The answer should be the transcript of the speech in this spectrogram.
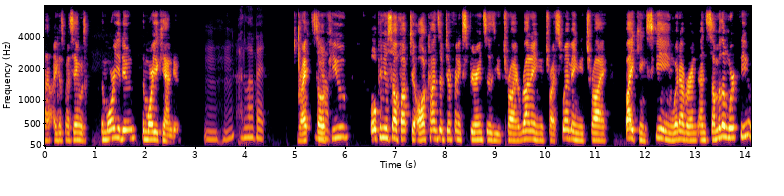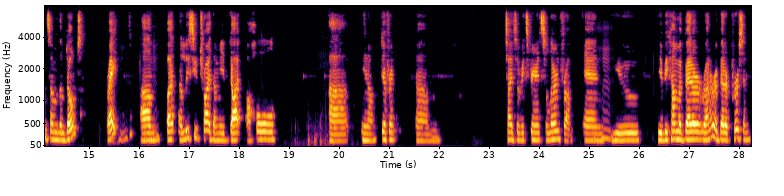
uh, I guess my saying was, the more you do, the more you can do. Mm-hmm. I love it. right? So Yeah. if you open yourself up to all kinds of different experiences, you try running, you try swimming, you try biking, skiing, whatever, and, and some of them work for you and some of them don't, right? Mhm. Um, but at least you've tried them. You've got a whole, uh, you know, different um, types of experience to learn from, and Mhm. you you become a better runner, a better person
